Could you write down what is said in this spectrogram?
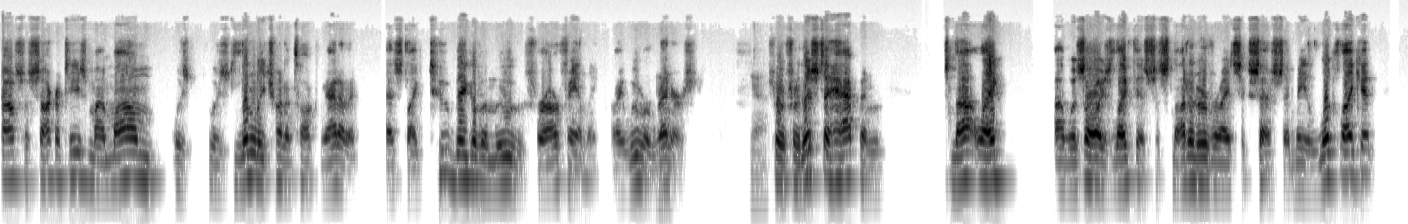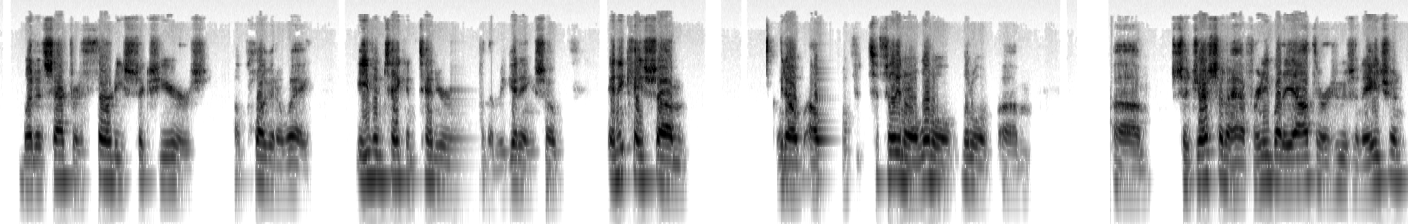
house of Socrates, my mom was was literally trying to talk me out of it. That's like too big of a move for our family. Right? We were renters. Yeah. So for this to happen, it's not like I was always like this. It's not an overnight success. It may look like it, but it's after 36 years of plugging away, even taking 10 years from the beginning. So, in any case, um, you know, I'll, to fill in a little little um, um, suggestion I have for anybody out there who's an agent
